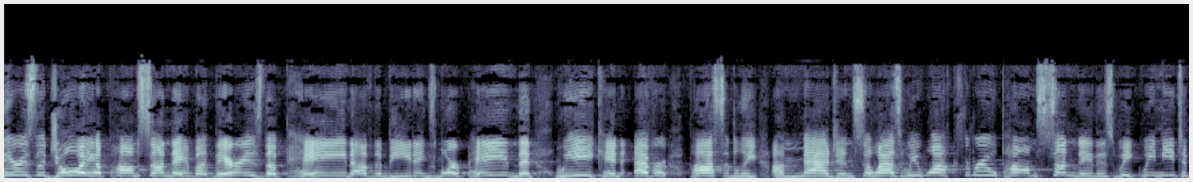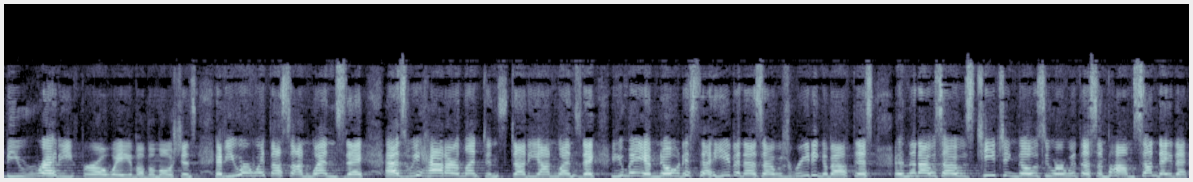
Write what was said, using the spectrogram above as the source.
There is the joy of Palm Sunday, but there is the pain of the beatings, more pain than we can ever possibly imagine. So, as we walk through Palm Sunday this week, we need to be ready for a wave of emotions. If you were with us on Wednesday, as we had our Lenten study on Wednesday, you may have noticed that even as I was reading about this, and then I was, I was teaching those who were with us on Palm Sunday that,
